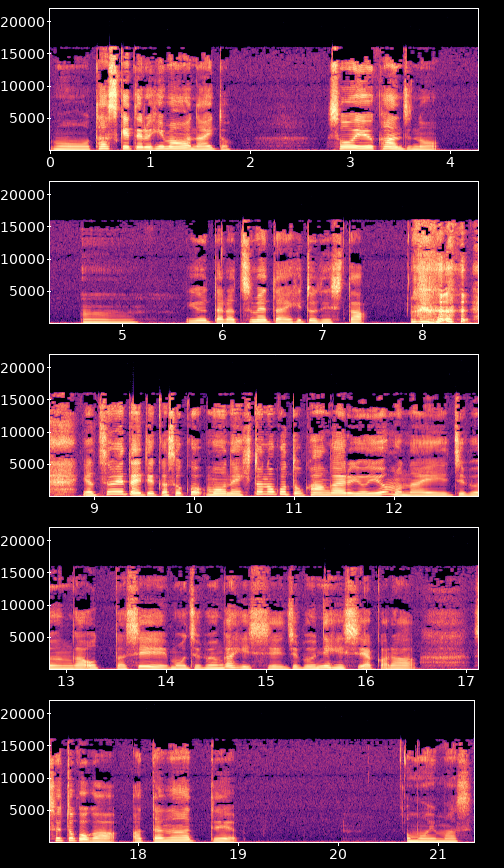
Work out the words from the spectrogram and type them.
もう助けてる暇はないとそういう感じのうん言うたら冷たい人でした いや冷たいっていうかそこもうね人のことを考える余裕もない自分がおったしもう自分が必死自分に必死やからそういうとこがあったなって思います。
